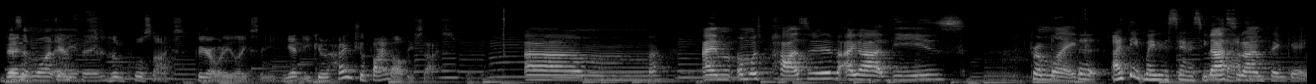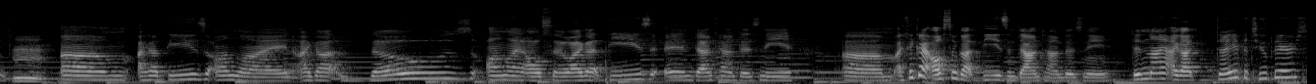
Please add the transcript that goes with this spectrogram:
then Doesn't want get anything. Some cool socks. Figure out what he likes, and you can get. You can. How did you find all these socks? Um, I'm almost positive I got these from like. The, I think maybe the Santa Secret That's shop. what I'm thinking. Hmm. Um, I got these online. I got those online also. I got these in downtown Disney. Um, I think I also got these in downtown Disney. Didn't I? I got. Did I get the two pairs?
